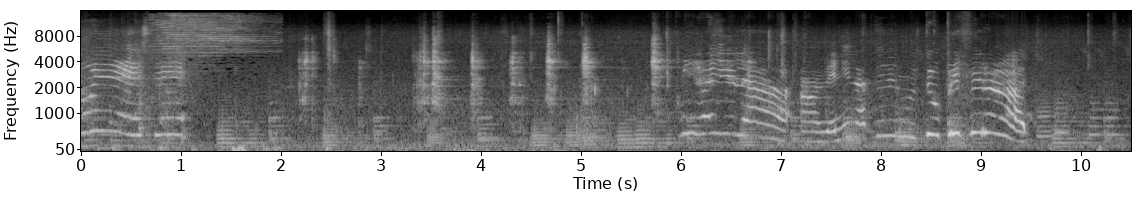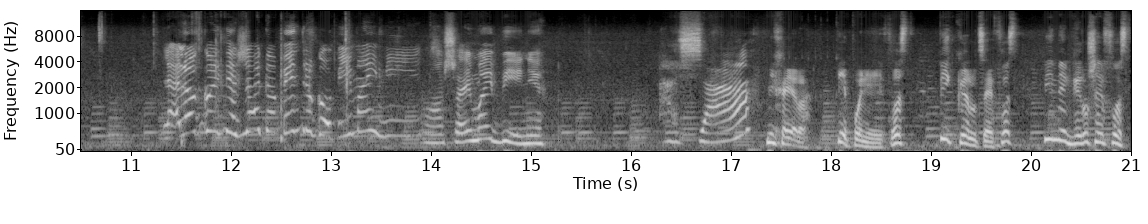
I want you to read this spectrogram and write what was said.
nu este! Mihaela, preferat! La locul de joacă pentru copii mai mici! Așa e mai bine. Așa? Mihaela, pe pony ai fost, pe căruț ai fost, pe megăruș ai fost.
